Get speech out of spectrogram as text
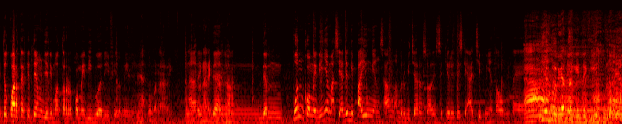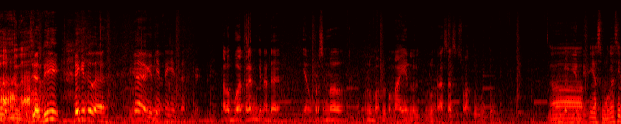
itu kuartet itu yang menjadi motor komedi gua di film ini. Ya. Oh menarik. Menarik, Menarik, dan menarik dan pun komedinya masih ada di payung yang sama berbicara soal insecurities kayak Aci punya tompeng. Ah. Iya gue lihat gitu-gitu. Jadi, eh gitu lah. Ya gitu. Gitu-gitu. Kalau buat kalian mungkin ada yang personal, lu, lu pemain, lu, lu ngerasa sesuatu untuk di- ya semoga sih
